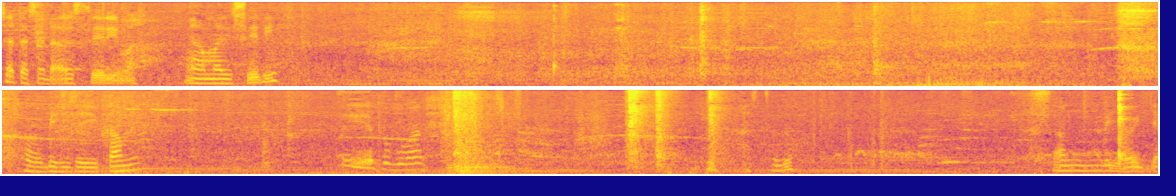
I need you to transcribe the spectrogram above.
સાટા સાટા આવે શેરીમાં. આ અમારી શેરી. હવે બેસી જઈએ કામે. એ ભગવાન. સાનું મળી આવી જા.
